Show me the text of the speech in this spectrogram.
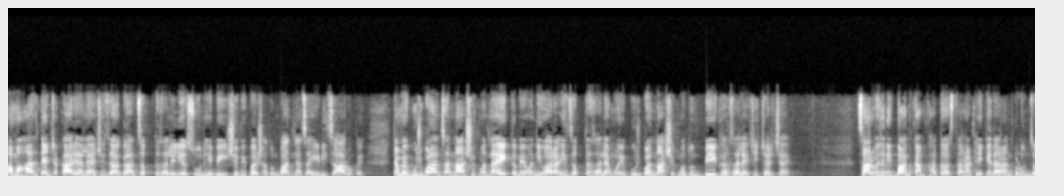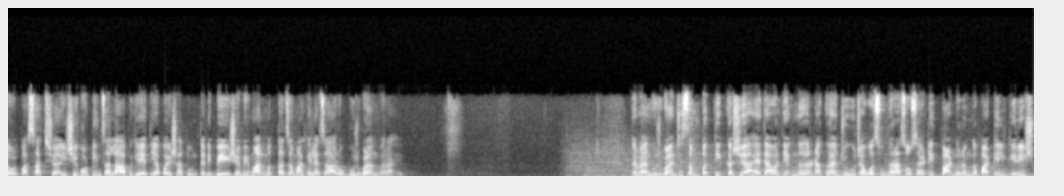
हा महाल त्यांच्या कार्यालयाची जागा जप्त झालेली असून हे बेहिशेबी पैशातून बांधल्याचा ईडीचा आरोप आहे. त्यामुळे भुजबळांचा नाशिकमधला एकमेव निवाराही जप्त झाल्यामुळे भुजबळ नाशिकमधून बेघर झाल्याची चर्चा आहे. सार्वजनिक बांधकाम खातं असताना ठेकेदारांकडून जवळपास सातशे ऐंशी कोटींचा लाभ घेत या पैशातून त्यांनी बेहिशेबी मालमत्ता जमा केल्याचा आरोप भुजबळांवर आहे. दरम्यान भुजबळांची संपत्ती कशी आहे त्यावरती एक नजर टाकूया. जुहूच्या वसुंधरा सोसायटीत पांडुरंग पाटील गिरीश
